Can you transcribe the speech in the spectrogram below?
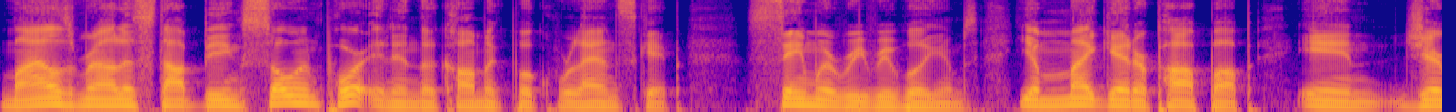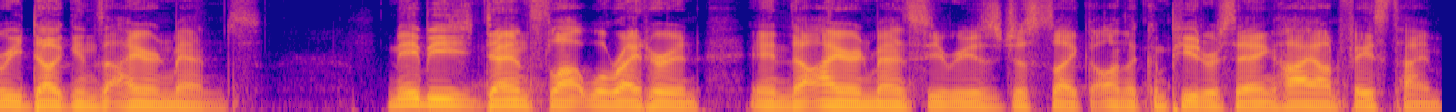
Miles Morales stopped being so important in the comic book landscape. Same with Riri Williams. You might get her pop up in Gerry Duggan's Iron Man's. Maybe Dan Slott will write her in, in the Iron Man series just like on the computer saying hi on FaceTime.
